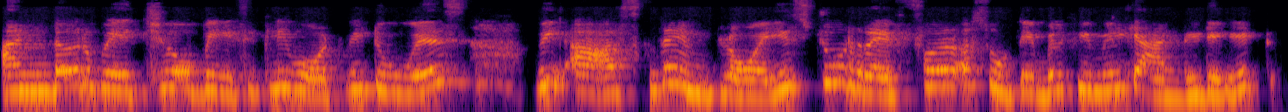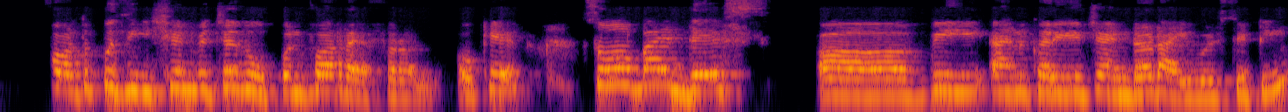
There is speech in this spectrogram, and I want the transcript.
Under which, uh, basically, what we do is we ask the employees to refer a suitable female candidate for the position which is open for referral. Okay, so by this, uh, we encourage gender diversity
